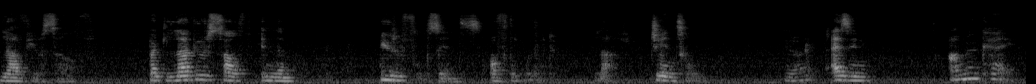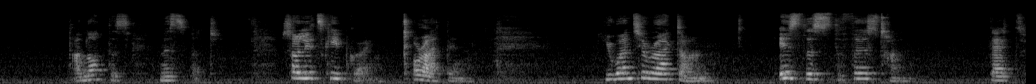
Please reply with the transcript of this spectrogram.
love yourself. But love yourself in the beautiful sense of the word love, gentle, you know, as in, I'm okay. I'm not this misfit. So let's keep going. All right then. You want to write down, is this the first time that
